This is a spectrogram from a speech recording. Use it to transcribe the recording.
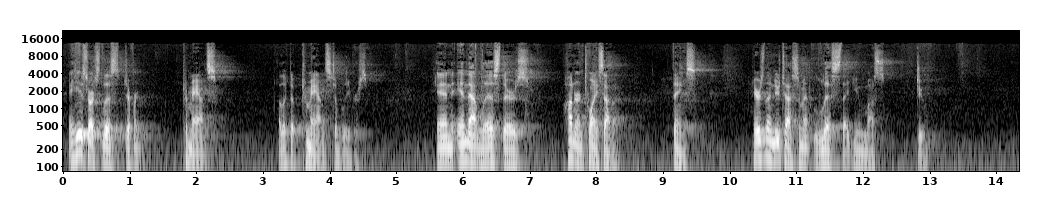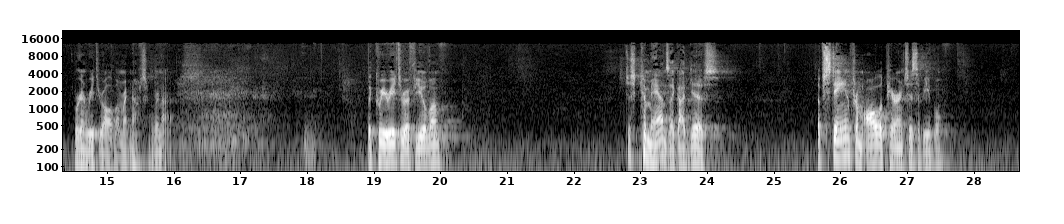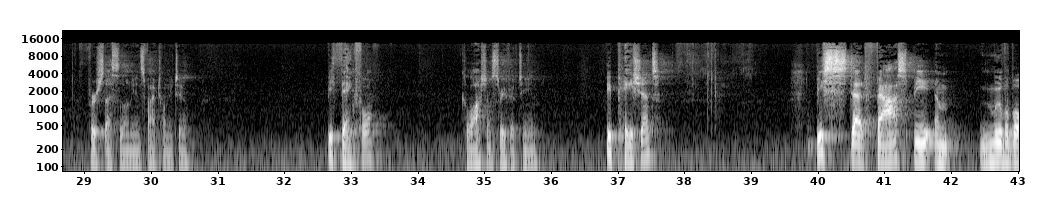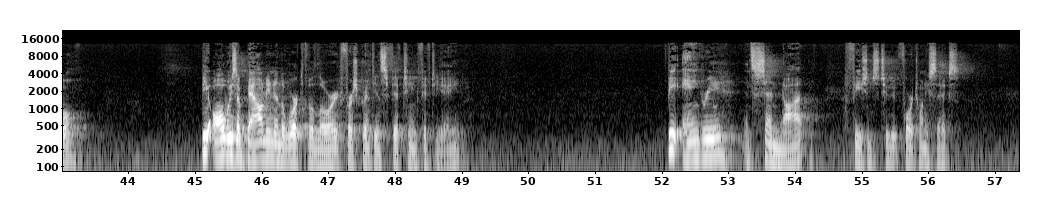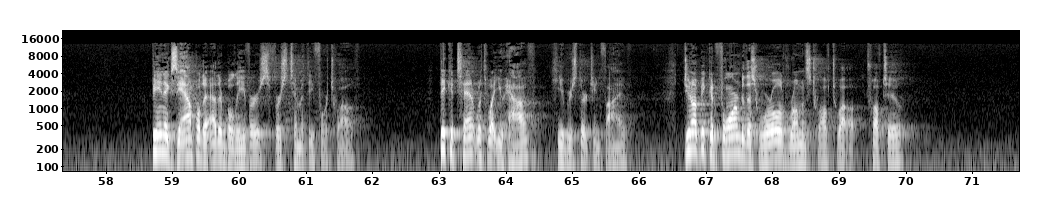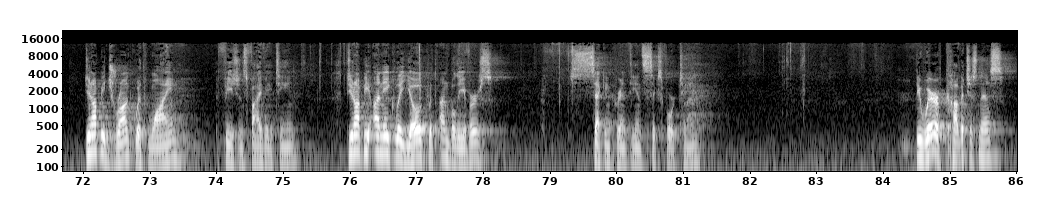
And he starts to list different commands. I looked up commands to believers. And in that list, there's 127 things. Here's the New Testament list that you must do. We're going to read through all of them right now, so we're not. But can we read through a few of them? Just commands that God gives. Abstain from all appearances of evil. 1 Thessalonians 5:22. Be thankful. Colossians 3:15. Be patient. Be steadfast, be immovable, be always abounding in the work of the Lord, 1 Corinthians 15 58. Be angry and sin not, Ephesians 2 4 26. Be an example to other believers, 1 Timothy 4 12. Be content with what you have, Hebrews 13 5. Do not be conformed to this world, Romans 12 12, 12 2. Do not be drunk with wine, Ephesians 5:18. Do not be unequally yoked with unbelievers. 2 Corinthians 6:14. Beware of covetousness.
